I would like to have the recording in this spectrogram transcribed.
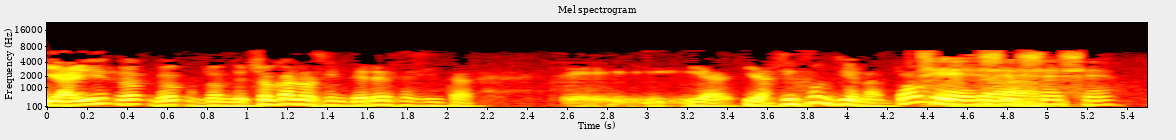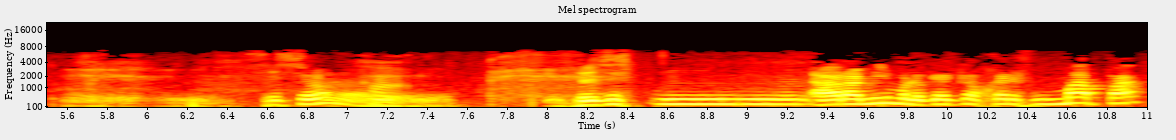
y ahí do- do- donde chocan los intereses y tal. Eh, y, y- y así funciona todo. Sí, o sea, sí, sí, sí. es eso. eh, entonces, mm, ahora mismo lo que hay que coger es un mapa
